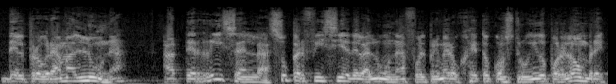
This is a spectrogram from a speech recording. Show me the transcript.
del programa Luna aterriza en la superficie de la Luna, fue el primer objeto construido por el hombre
